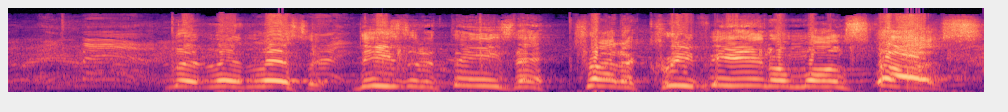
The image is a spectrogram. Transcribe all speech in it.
Amen. listen, these are the things that try to creep in amongst us.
